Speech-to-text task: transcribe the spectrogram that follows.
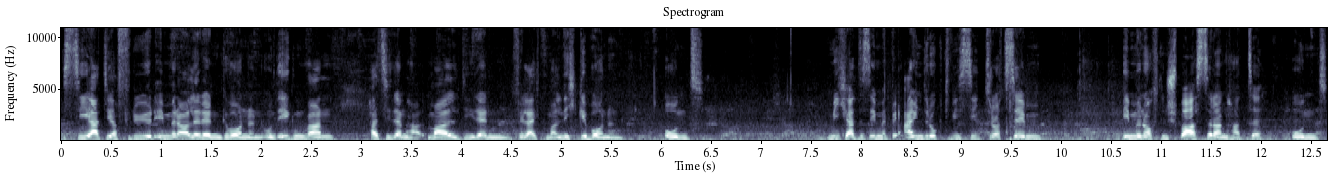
sie hat ja früher immer alle Rennen gewonnen und irgendwann hat sie dann halt mal die Rennen vielleicht mal nicht gewonnen. Und mich hat es immer beeindruckt, wie sie trotzdem immer noch den Spaß daran hatte. Und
